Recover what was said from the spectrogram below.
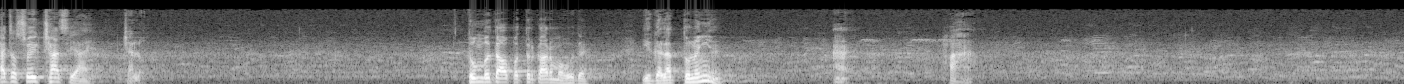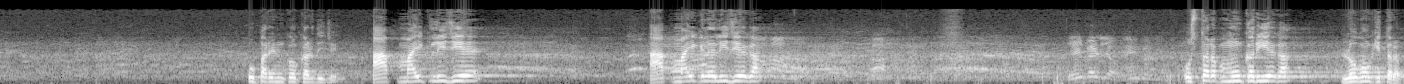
अच्छा स्वेच्छा से आए। चलो। तुम बताओ पत्रकार महोदय ये गलत तो नहीं है? हाँ, हाँ। ऊपर इनको कर दीजिए। आप माइक लीजिए। आप माइक ले लीजिएगा। उस तरफ़ मुँह करिएगा लोगों की तरफ़।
